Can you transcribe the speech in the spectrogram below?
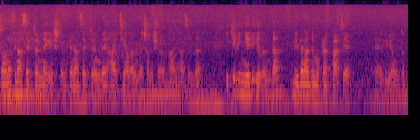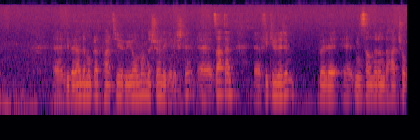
Sonra finans sektörüne geçtim. Finans sektöründe IT alanında çalışıyorum hali hazırda. 2007 yılında Liberal Demokrat Parti'ye e, üye oldum. E, Liberal Demokrat Parti'ye üye olmam da şöyle gelişti. E, zaten e, fikirlerim böyle e, insanların daha çok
